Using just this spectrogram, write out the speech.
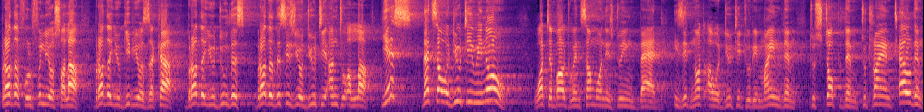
Brother, fulfill your salah. Brother, you give your zakah. Brother, you do this. Brother, this is your duty unto Allah. Yes, that's our duty, we know. What about when someone is doing bad? Is it not our duty to remind them, to stop them, to try and tell them?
